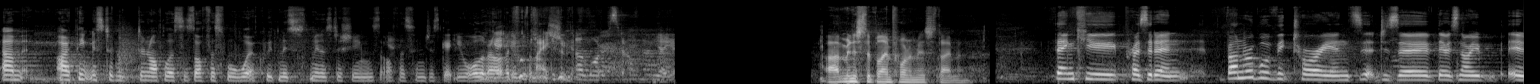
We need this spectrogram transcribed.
Um, I think Mr Dimopoulos' office will work with Ms Minister Shing's office and just get you all the relevant we'll information. a lot of stuff. Yeah, yeah. Uh, Minister Blandthorn, a minister statement. Thank you, President. Vulnerable Victorians deserve, there's no, uh,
